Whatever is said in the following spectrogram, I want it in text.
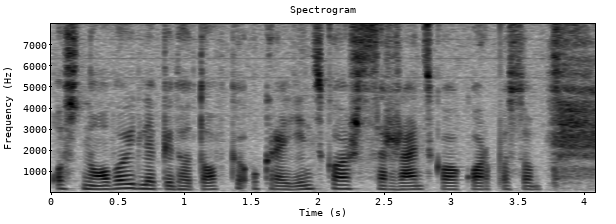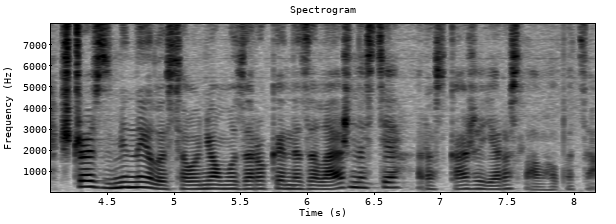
основою для підготовки українського ж сержантського корпусу. Щось змінилося у ньому за роки незалежності, розкаже Ярослав Гопаца.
